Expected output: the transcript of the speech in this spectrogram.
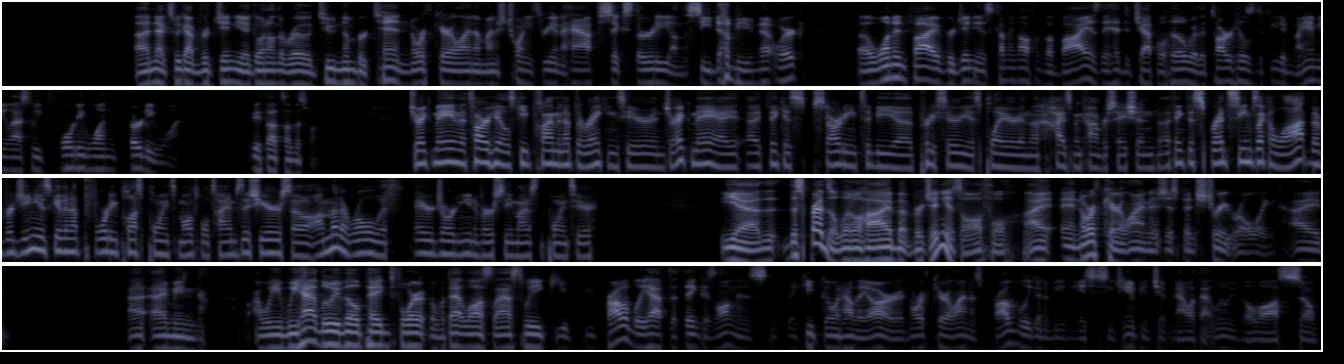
Uh, next, we got Virginia going on the road to number 10, North Carolina minus 23 and a half, 630 on the CW network. Uh, one in five, Virginia is coming off of a bye as they head to Chapel Hill, where the Tar Heels defeated Miami last week 41 31. What are your thoughts on this one? Drake Maye and the Tar Heels keep climbing up the rankings here, and Drake Maye, I, I think, is starting to be a pretty serious player in the Heisman conversation. I think the spread seems like a lot, but Virginia's given up 40 plus points multiple times this year, so I'm going to roll with Air Jordan University minus the points here. Yeah, the, the spread's a little high, but Virginia's awful. I and North Carolina has just been straight rolling. I, I, I mean, we we had Louisville pegged for it, but with that loss last week, you you probably have to think as long as they keep going how they are, North Carolina is probably going to be in the ACC championship now with that Louisville loss. So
